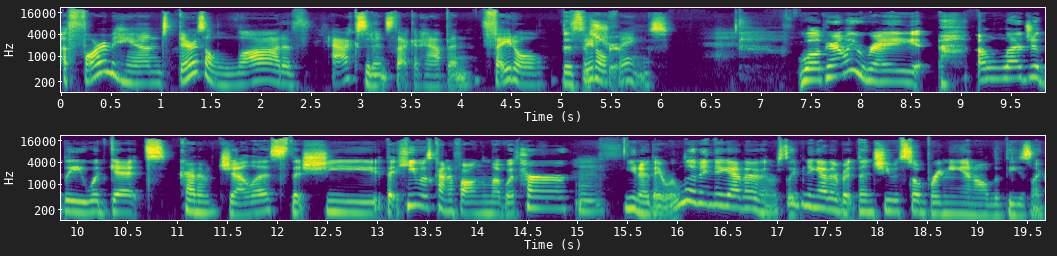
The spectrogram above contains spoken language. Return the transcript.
a farmhand, there's a lot of accidents that could happen, fatal, This is fatal true. things. Well, apparently Ray allegedly would get kind of jealous that she that he was kind of falling in love with her. Mm. You know, they were living together, they were sleeping together, but then she was still bringing in all of these like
